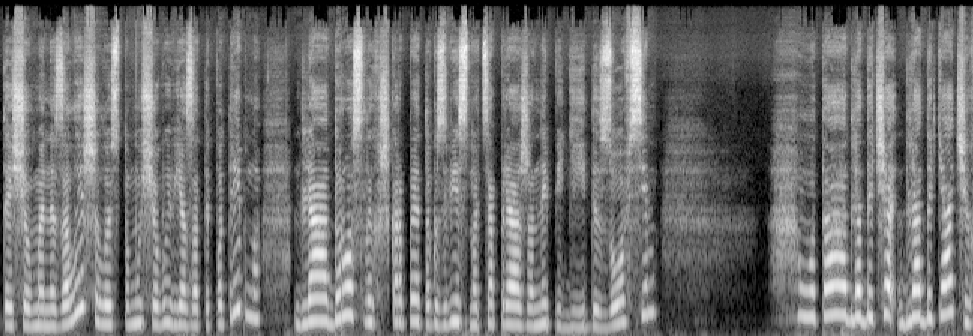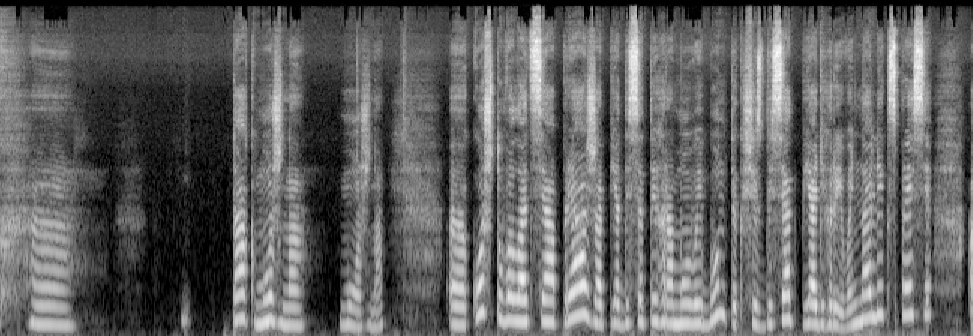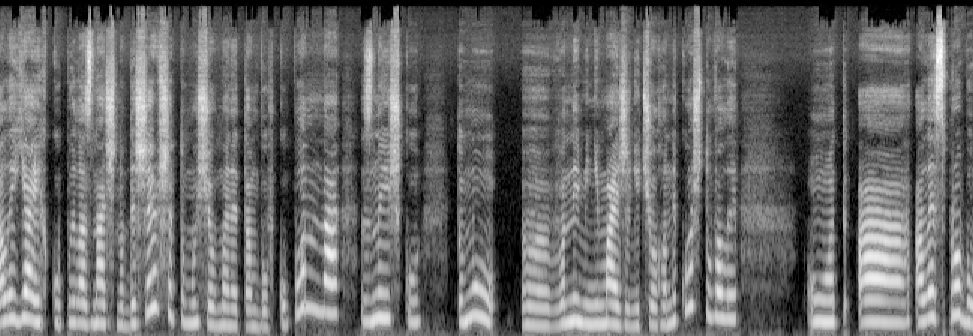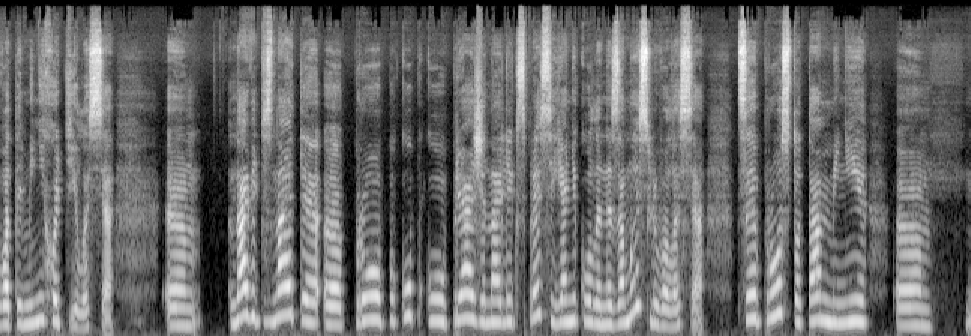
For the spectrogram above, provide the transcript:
те, що в мене залишилось, тому що вив'язати потрібно. Для дорослих шкарпеток, звісно, ця пряжа не підійде зовсім. От, а для, дича... для дитячих е... так можна. можна. Е, Коштувала ця пряжа 50-грамовий бунтик 65 гривень на Аліекспресі, але я їх купила значно дешевше, тому що в мене там був купон на знижку, тому е, вони мені майже нічого не коштували. От, а, але спробувати мені хотілося. Ем, навіть, знаєте, е, про покупку пряжі на Аліекспресі я ніколи не замислювалася. Це просто там мені, е,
